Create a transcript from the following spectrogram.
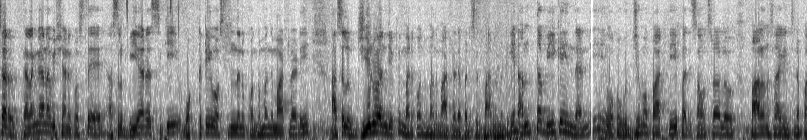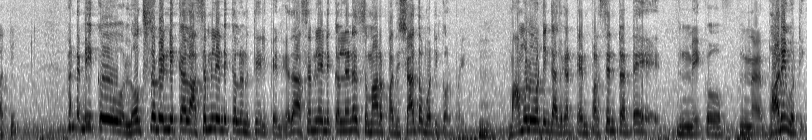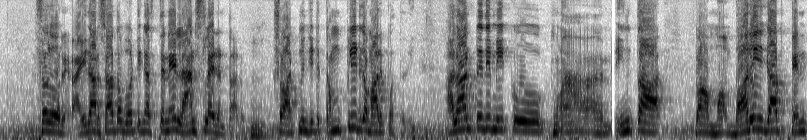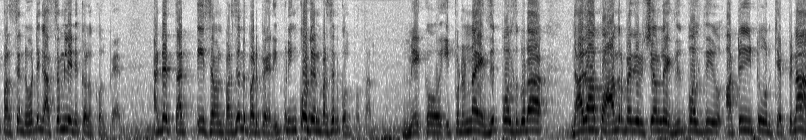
Sir Telangana విషయానికి వస్తే అసలు బీఆర్ఎస్కి ఒక్కటి వస్తుందని కొంతమంది మాట్లాడి అసలు జీరో అని చెప్పి మరికొంతమంది మాట్లాడే పరిస్థితి పార్లమెంట్కి. అంత వీక్ అయిందండి ఒక ఉద్యమ పార్టీ పది సంవత్సరాలు పాలన సాగించిన పార్టీ? అంటే మీకు లోక్సభ ఎన్నికలు అసెంబ్లీ ఎన్నికల్లోనే తేలిపోయింది కదా. అసెంబ్లీ ఎన్నికల్లోనే సుమారు పది శాతం ఓటింగ్ కోల్పోయింది. మామూలు ఓటింగ్ కాదు కదా టెన్ పర్సెంట్ అంటే మీకు భారీ ఓటింగ్. సో ఐదారు శాతం ఓటింగ్ వస్తేనే ల్యాండ్ స్లైడ్ అంటారు సో అటు నుంచి ఇటు కంప్లీట్గా మారిపోతుంది. అలాంటిది మీకు ఇంత భారీగా టెన్ పర్సెంట్ ఓటింగ్ అసెంబ్లీ ఎన్నికల్లో కోల్పోయారు. అంటే థర్టీ సెవెన్ పర్సెంట్ పడిపోయారు. ఇప్పుడు ఇంకో టెన్ పర్సెంట్ కోల్పోతారు. మీకు ఇప్పుడున్న ఎగ్జిట్ పోల్స్ కూడా దాదాపు ఆంధ్రప్రదేశ్ విషయంలో ఎగ్జిట్ పోల్స్ అటు ఇటు అని చెప్పినా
